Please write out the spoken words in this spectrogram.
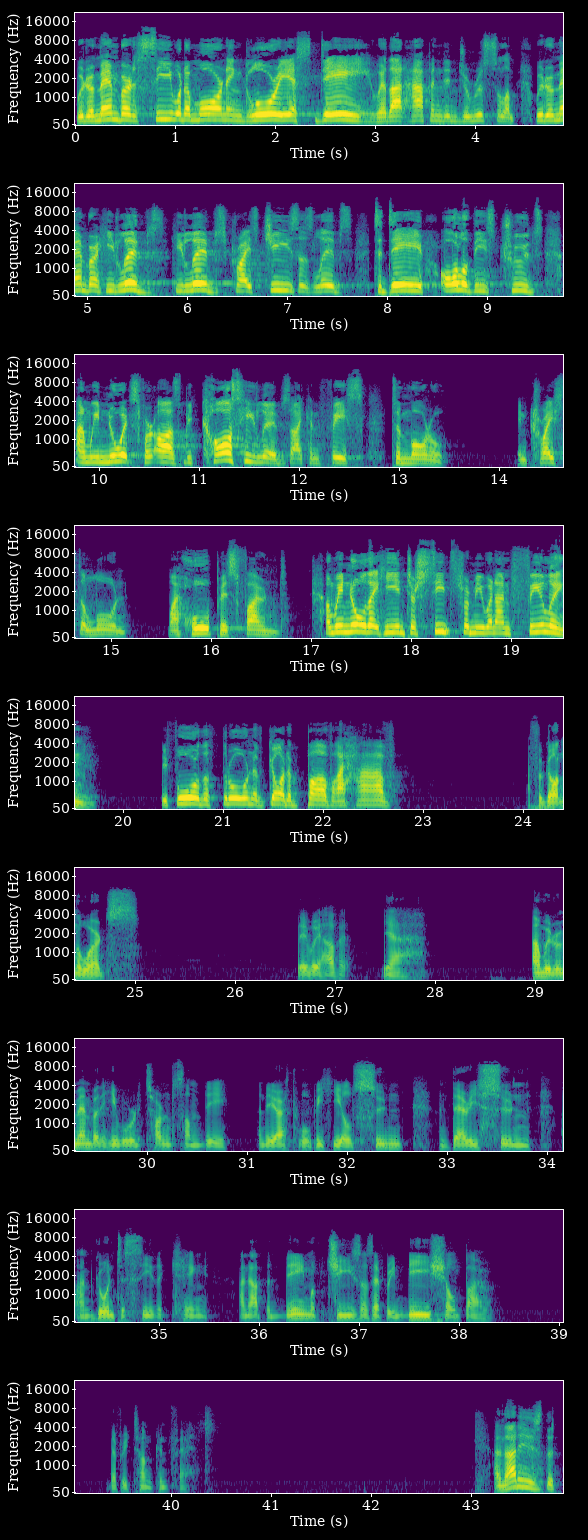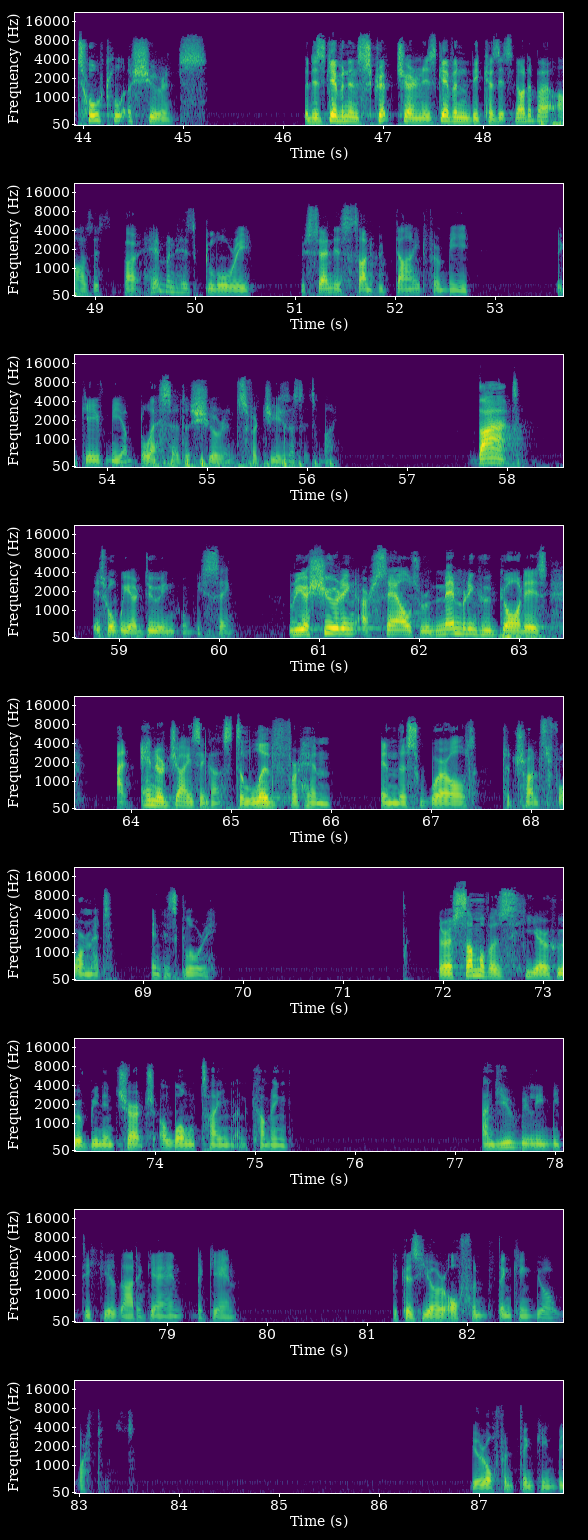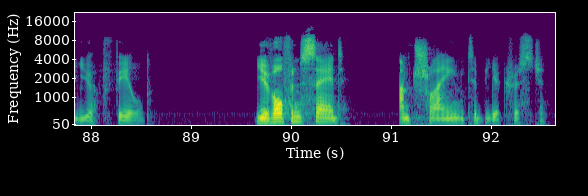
We remember to see what a morning glorious day where that happened in Jerusalem. We remember He lives. He lives. Christ Jesus lives today. All of these truths. And we know it's for us. Because He lives, I can face tomorrow. In Christ alone, my hope is found. And we know that He intercedes for me when I'm failing. Before the throne of God above, I have. I've forgotten the words. There we have it. Yeah. And we remember that He will return someday and the earth will be healed soon. And very soon, I'm going to see the King. And at the name of Jesus, every knee shall bow and every tongue confess. And that is the total assurance that is given in Scripture and is given because it's not about us, it's about Him and His glory who sent His Son, who died for me, that gave me a blessed assurance for Jesus is mine. That is what we are doing when we sing. Reassuring ourselves, remembering who God is, and energizing us to live for Him in this world, to transform it in His glory. There are some of us here who have been in church a long time and coming. And you really need to hear that again and again. Because you are often thinking you are worthless. You're often thinking that you have failed. You've often said, I'm trying to be a Christian.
